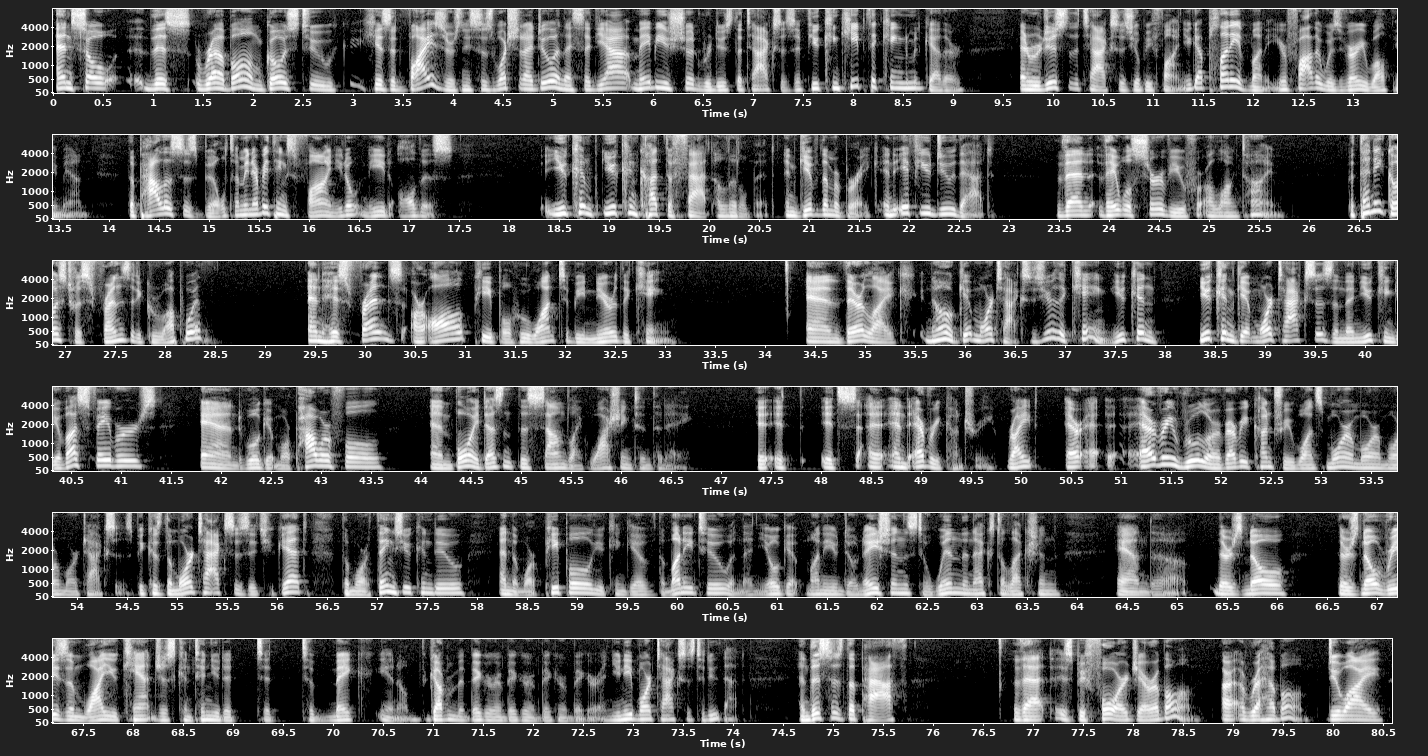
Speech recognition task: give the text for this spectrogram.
and so this rehoboam goes to his advisors and he says what should i do and they said yeah maybe you should reduce the taxes if you can keep the kingdom together and reduce the taxes you'll be fine you got plenty of money your father was a very wealthy man the palace is built. I mean, everything's fine. You don't need all this. You can you can cut the fat a little bit and give them a break. And if you do that, then they will serve you for a long time. But then he goes to his friends that he grew up with, and his friends are all people who want to be near the king. And they're like, "No, get more taxes. You're the king. You can you can get more taxes and then you can give us favors and we'll get more powerful and boy, doesn't this sound like Washington today? It, it it's and every country, right? Every ruler of every country wants more and more and more and more taxes because the more taxes that you get, the more things you can do, and the more people you can give the money to, and then you'll get money and donations to win the next election. And uh, there's no there's no reason why you can't just continue to to to make you know government bigger and bigger and bigger and bigger. And you need more taxes to do that. And this is the path that is before jeroboam uh, rehoboam. Do i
